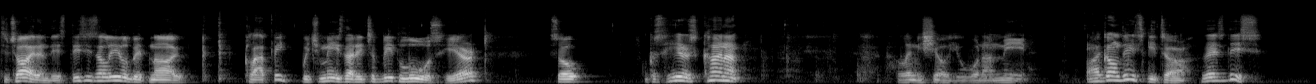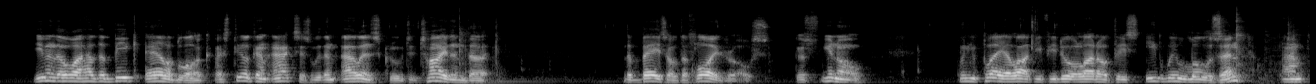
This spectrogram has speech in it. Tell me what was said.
to tighten this. This is a little bit now clappy, which means that it's a bit loose here. So, because here's kind of, let me show you what I mean. Like on this guitar, there's this. Even though I have the big L block, I still can access with an Allen screw to tighten the, the base of the Floyd Rose. Because, you know, when you play a lot, if you do a lot of this, it will loosen. And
